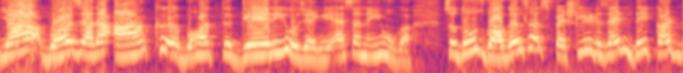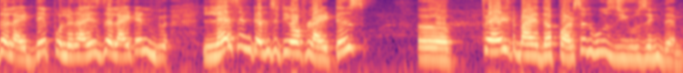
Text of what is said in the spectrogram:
या बहुत ज़्यादा आँख बहुत ग्लेयरी हो जाएँगे, ऐसा नहीं होगा। So those goggles are specially design they cut the light they polarize the light and less intensity of light is felt by the person who is using them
